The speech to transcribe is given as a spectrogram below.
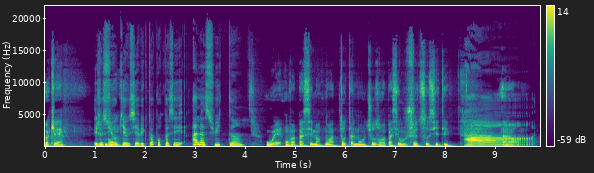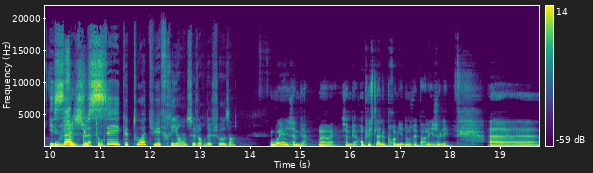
Ok. Et je suis ok aussi avec toi pour passer à la suite. Ouais, on va passer maintenant à totalement autre chose. On va passer aux jeux de société. Ah. et ça, je sais que toi, tu es friand de ce genre de choses. Hein. Ouais, j'aime bien. Ouais, ouais, j'aime bien. En plus, là, le premier dont je vais parler, je l'ai. Euh,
